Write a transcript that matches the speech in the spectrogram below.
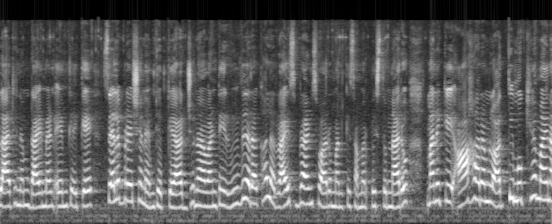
platinum diamond M K K celebration M K K Arjuna వంటి వివిధ రకాల రైస్ బ్రాండ్స్ వారు మనకి సమర్పిస్తున్నారు. మనకి ఆహారంలో అతి ముఖ్యమైన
